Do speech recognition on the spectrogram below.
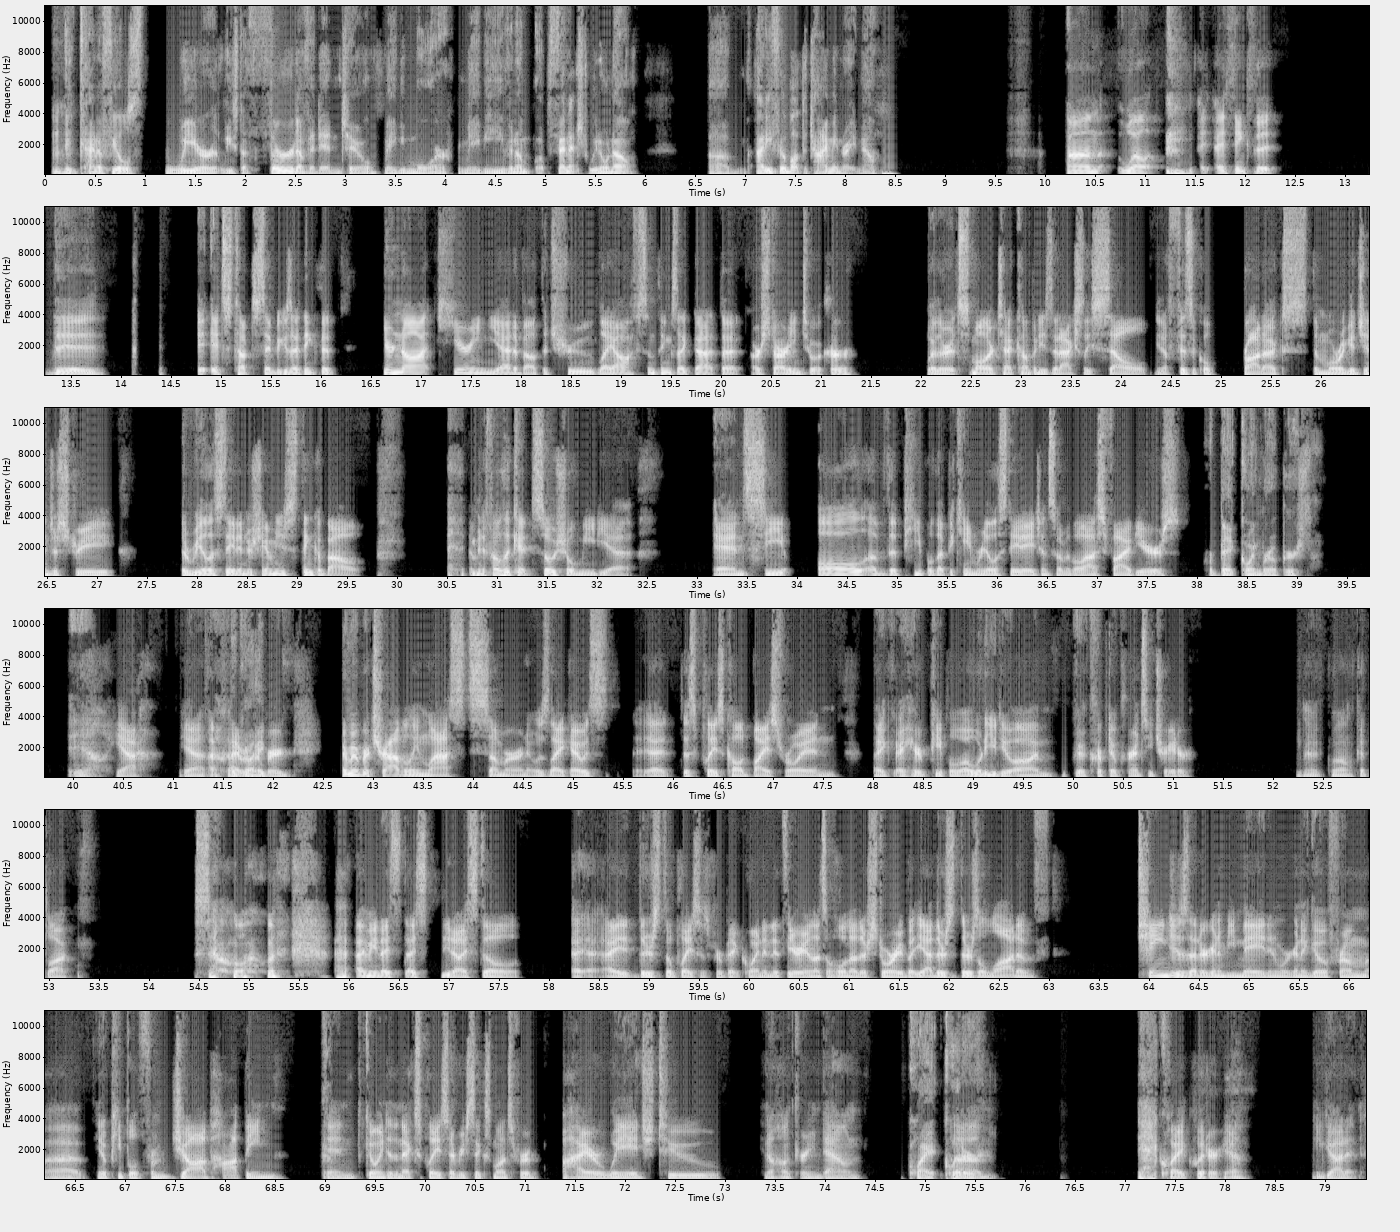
Mm-hmm. It kind of feels we are at least a third of it into, maybe more, maybe even a, finished. We don't know. Um, how do you feel about the timing right now? Um, well, I think that the it's tough to say because I think that you're not hearing yet about the true layoffs and things like that that are starting to occur. Whether it's smaller tech companies that actually sell, you know, physical products, the mortgage industry, the real estate industry. I mean, just think about. I mean, if I look at social media and see all of the people that became real estate agents over the last five years, or Bitcoin brokers, yeah, yeah, yeah. I remember. I remember traveling last summer, and it was like I was at this place called Viceroy, and like I heard people, "Oh, what do you do?" "Oh, I'm a cryptocurrency trader." Like, well, good luck. So, I mean, I, I, you know, I still, I, I, there's still places for Bitcoin and Ethereum. That's a whole other story. But yeah, there's there's a lot of changes that are going to be made, and we're going to go from, uh, you know, people from job hopping and going to the next place every six months for a higher wage to you know hunkering down. Quiet quitter. Um, quiet quitter yeah. You got it.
